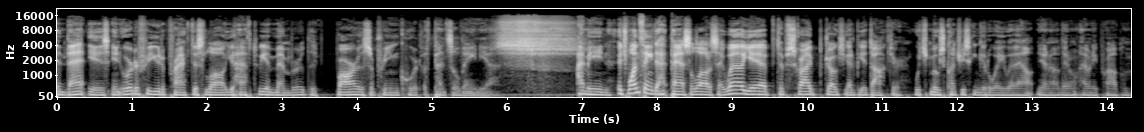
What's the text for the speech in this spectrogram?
And that is, in order for you to practice law, you have to be a member of the Bar of the Supreme Court of Pennsylvania. I mean, it's one thing to pass a law to say, well, yeah, to prescribe drugs, you got to be a doctor, which most countries can get away without. You know, they don't have any problem.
